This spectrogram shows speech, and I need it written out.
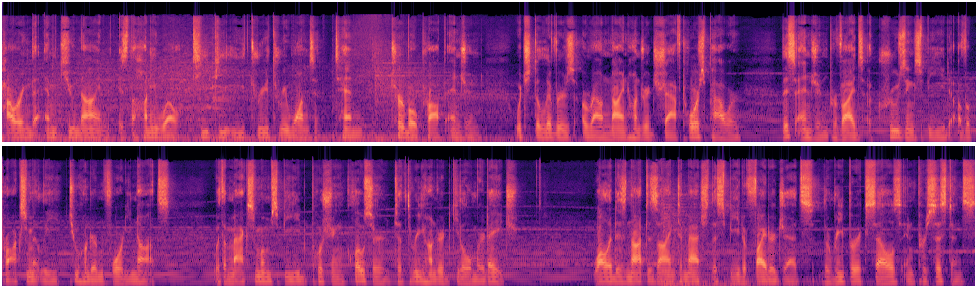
Powering the MQ-9 is the Honeywell TPE33110 turboprop engine, which delivers around 900 shaft horsepower. This engine provides a cruising speed of approximately 240 knots, with a maximum speed pushing closer to 300 km/h. While it is not designed to match the speed of fighter jets, the Reaper excels in persistence,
